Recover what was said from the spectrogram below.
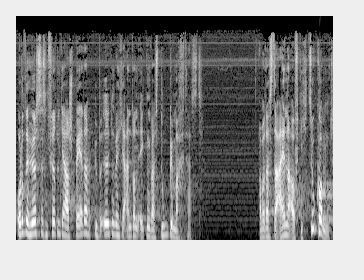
oder du hörst es ein Vierteljahr später über irgendwelche anderen Ecken, was du gemacht hast. Aber dass da einer auf dich zukommt,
